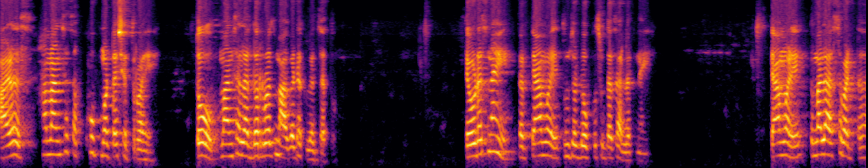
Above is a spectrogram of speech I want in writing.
आळस हा माणसाचा खूप मोठा शत्रू आहे. तो माणसाला दररोज मागं ढकलत जातो. तेवढंच नाही तर त्यामुळे तुमचं डोकं सुद्धा चालत नाही. त्यामुळे तुम्हाला असं वाटतं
